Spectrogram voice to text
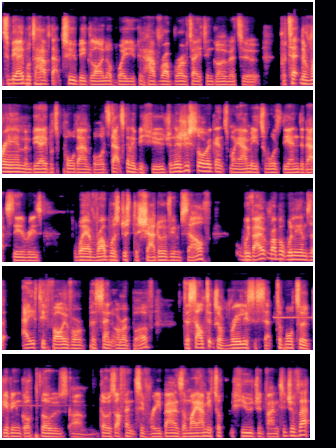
to be able to have that two big lineup where you can have Rob rotating over to protect the rim and be able to pull down boards. That's going to be huge. And as you saw against Miami towards the end of that series, where Rob was just a shadow of himself, without Robert Williams at 85 or percent or above, the Celtics are really susceptible to giving up those um, those offensive rebounds, and Miami took huge advantage of that.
